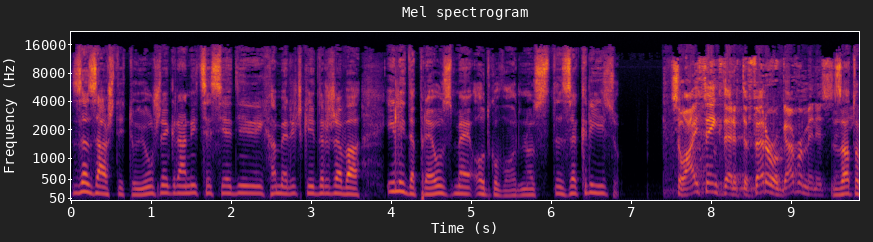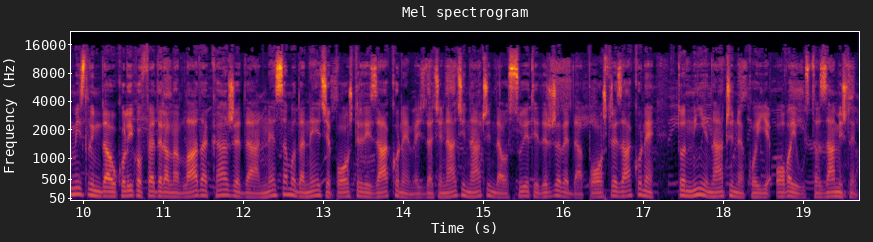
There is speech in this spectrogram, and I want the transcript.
za zaštitu južne granice Sjedinjenih američkih država ili da preuzme odgovornost za krizu. Zato mislim da ukoliko federalna vlada kaže da ne samo da neće pooštriti zakone, već da će naći način da osujeti države da poštre zakone, to nije način na koji je ovaj ustav zamišljen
